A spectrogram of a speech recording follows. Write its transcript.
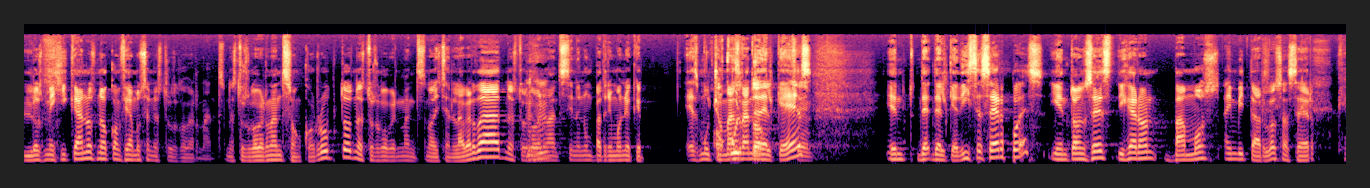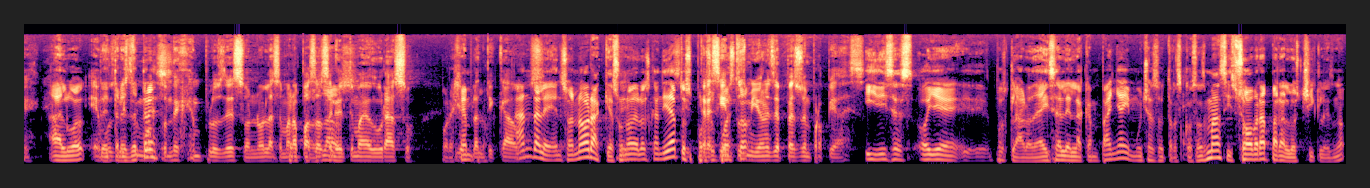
los mexicanos no confiamos en nuestros gobernantes. Nuestros gobernantes son corruptos, nuestros gobernantes no dicen la verdad, nuestros gobernantes tienen un patrimonio que es mucho más grande del que es. sí. en- de- del que dice ser, pues, y entonces dijeron, vamos a invitarlos a hacer algo de Hemos 3 visto de un 3. montón de ejemplos de eso, ¿no? La semana pasada salió el tema de Durazo. Por Lo ejemplo, ándale, en Sonora, que es uno de los candidatos, Sí, por 300 supuesto. millones de pesos en propiedades. Y dices, oye, eh, pues claro, de ahí sale la campaña y muchas otras cosas más, y sobra para los chicles, ¿no?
